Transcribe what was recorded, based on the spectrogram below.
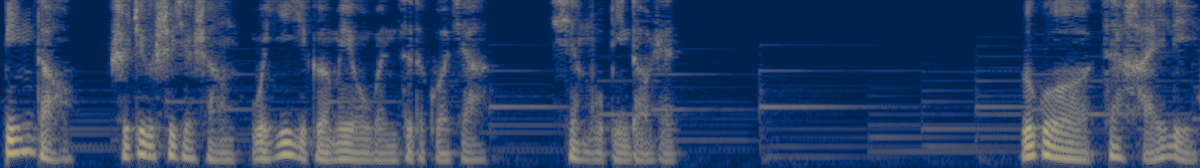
冰岛是这个世界上唯一一个没有蚊子的国家，羡慕冰岛人。如果在海里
